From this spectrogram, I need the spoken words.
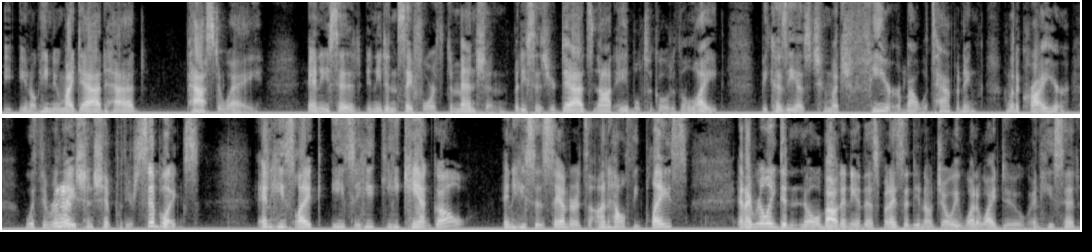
you know, he knew my dad had passed away. And he said, and he didn't say fourth dimension, but he says, Your dad's not able to go to the light because he has too much fear about what's happening. I'm going to cry here with the relationship with your siblings. And he's like, he's, he, he can't go. And he says, Sandra, it's an unhealthy place. And I really didn't know about any of this, but I said, you know, Joey, what do I do? And he said,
